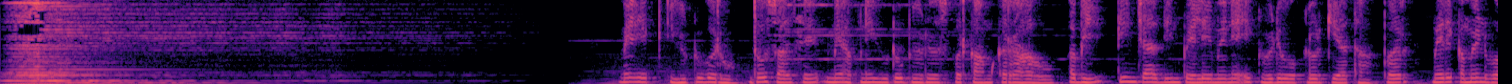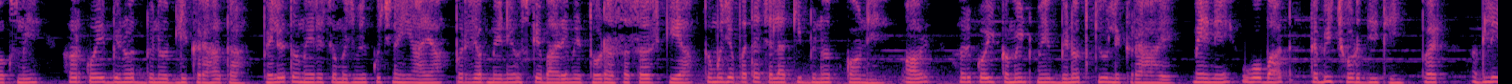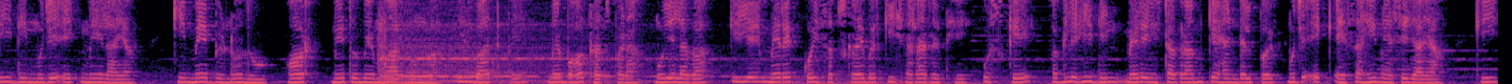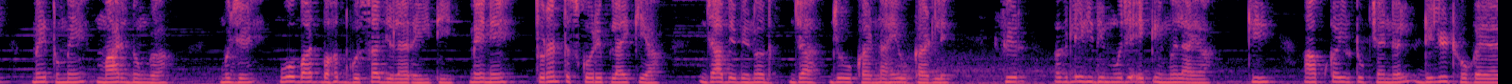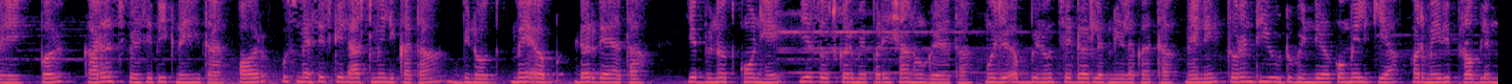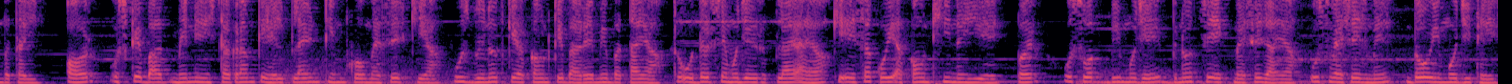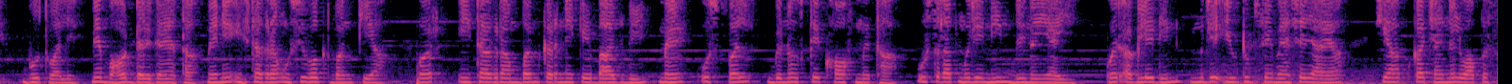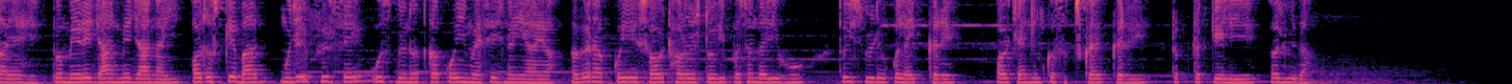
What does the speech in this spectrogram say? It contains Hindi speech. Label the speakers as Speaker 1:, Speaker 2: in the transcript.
Speaker 1: मैं एक यूट्यूबर हूँ। दो साल से मैं अपने यूट्यूब वीडियोस पर काम कर रहा हूँ। अभी तीन चार दिन पहले मैंने एक वीडियो अपलोड किया था, पर मेरे कमेंट बॉक्स में हर कोई विनोद विनोद लिख रहा था। पहले तो मेरे समझ में कुछ नहीं आया, पर जब मैंने उसके बारे में थोड़ा सा सर्च किया तो मुझे पता चला कि विनोद कौन है, और हर कोई कमेंट में विनोद क्यों लिख रहा है। मैंने वो बात तभी छोड़ दी थी, पर अगले ही दिन मुझे एक मेल आया कि मैं विनोद हूँ और मैं तुम्हें मार दूँगा। इस बात पे मैं बहुत हंस पड़ा। मुझे लगा कि ये मेरे कोई सब्सक्राइबर की शरारत है। उसके अगले ही दिन मेरे इंस्टाग्राम के हैंडल पर मुझे एक ऐसा ही मैसेज आया कि मैं तुम्हें मार दूँगा। मुझे वो बात बहुत गुस्सा दिला रही थी। मैंने तुरंत उसको रिप्लाई किया, जा बे विनोद, जा, जो उखाड़ना है उखाड़ ले। फिर अगले ही दिन मुझे एक ईमेल आया कि आपका यूट्यूब चैनल डिलीट हो गया है, पर कारण स्पेसिफिक नहीं था और उस मैसेज के लास्ट में लिखा था, विनोद, मैं अब डर गया था। ये विनोद कौन है, ये सोचकर मैं परेशान हो गया था। मुझे अब विनोद से डर लगने लगा था। मैंने तुरंत ही यूट्यूब इंडिया को मेल किया और मेरी प्रॉब्लम बताई और उसके बाद मैंने इंस्टाग्राम के हेल्पलाइन टीम को मैसेज किया। उस विनोद के अकाउंट के बारे में बताया। तो उधर से मुझे रिप्लाई आया कि ऐसा कोई अकाउंट ही नहीं है, पर उस वक्त भी मुझे विनोद से एक मैसेज आया। उस मैसेज में दो इमोजी थे, भूत वाले। मैं बहुत डर गया था। मैंने इंस्टाग्राम उसी वक्त बंद किया, पर इंस्टाग्राम बंद करने के बाद भी मैं उस पल विनोद के खौफ में था। उस रात मुझे नींद भी नहीं आई, पर अगले दिन मुझे यूट्यूब से मैसेज आया कि आपका चैनल वापस आया है तो मेरे जान में जान आई, और उसके बाद मुझे फिर से उस विनोद का कोई मैसेज नहीं आया। अगर आपको ये शॉर्ट हॉरर स्टोरी पसंद आई हो तो इस वीडियो को लाइक करें। और चैनल को सब्सक्राइब करें। तब तक के लिए अलविदा।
